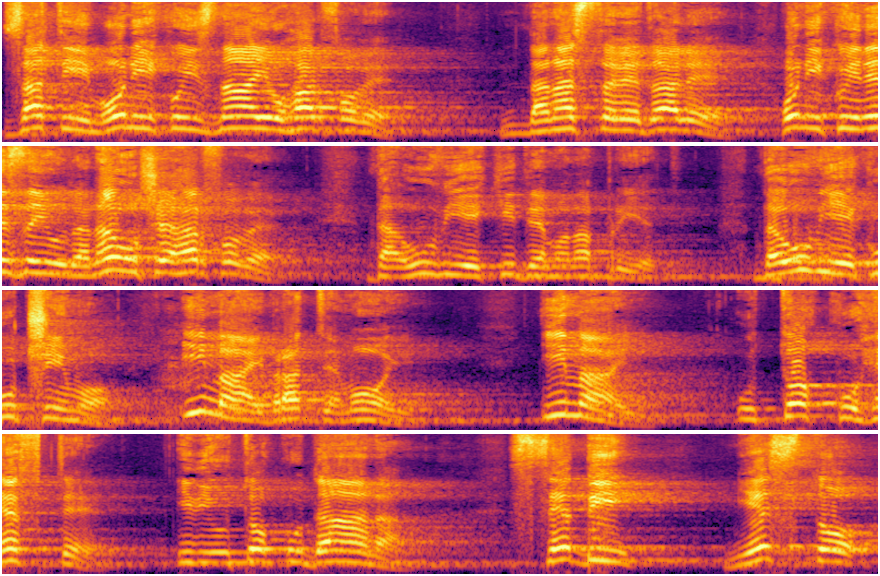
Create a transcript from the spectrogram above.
Zatim, oni koji znaju harfove, da nastave dalje. Oni koji ne znaju da nauče harfove, da uvijek idemo naprijed. Da uvijek učimo. Imaj, brate moj, imaj u toku hefte ili u toku dana sebi mjesto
